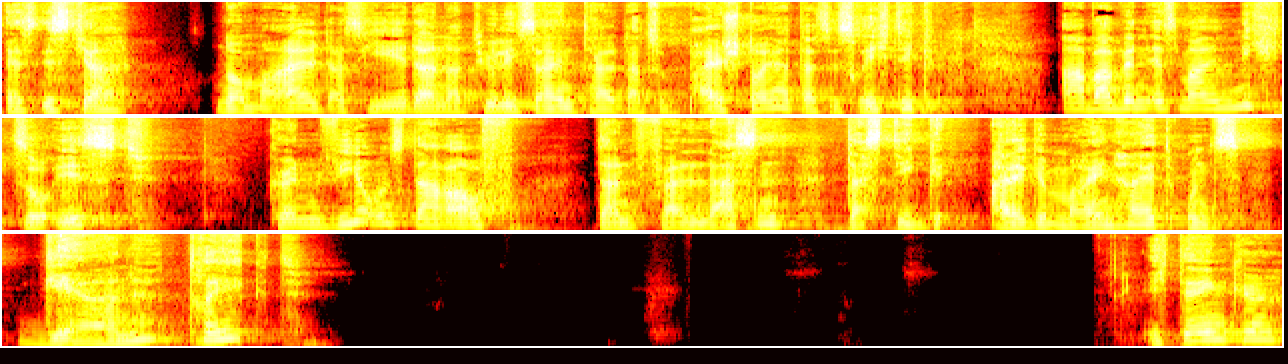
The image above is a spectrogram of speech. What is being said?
Es ist ja normal, dass jeder natürlich seinen Teil dazu beisteuert, das ist richtig. Aber wenn es mal nicht so ist, können wir uns darauf dann verlassen, dass die Allgemeinheit uns gerne trägt? Ich denke,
